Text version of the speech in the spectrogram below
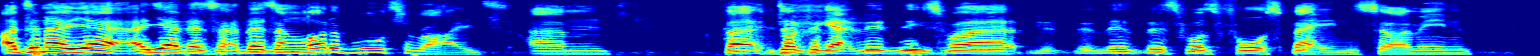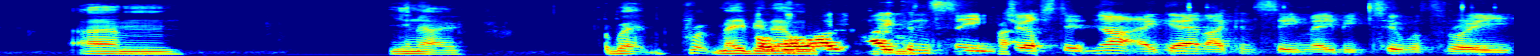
I don't know. Yeah, yeah. There's a, there's a lot of water rides, um, but don't forget these were this was for Spain. So I mean, um, you know, maybe. I, I, can see just in that again. I can see maybe two or three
